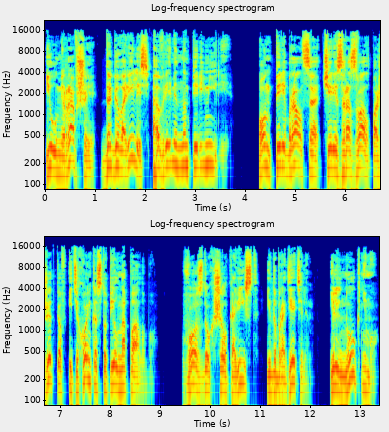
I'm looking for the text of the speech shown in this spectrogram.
и умиравшие договорились о временном перемирии. Он перебрался через развал пожитков и тихонько ступил на палубу. Воздух шелковист и добродетелен, и льнул к нему.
